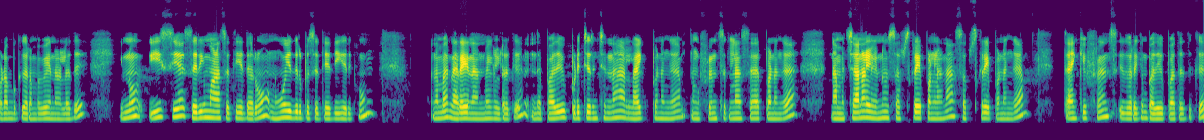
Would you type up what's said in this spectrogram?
உடம்புக்கு ரொம்பவே நல்லது. இன்னும் ஈஸியாக செரிமான சக்தியை தரும். நோய் எதிர்ப்பு சக்தி அதிகரிக்கும். அந்த மாதிரி நிறைய நன்மைகள் இருக்குது இந்த பதிவு பிடிச்சிருந்துச்சின்னா லைக் பண்ணுங்கள் உங்கள் ஃப்ரெண்ட்ஸுக்கெலாம் ஷேர் பண்ணுங்கள் நம்ம சேனல் இன்னும் சப்ஸ்கிரைப் பண்ணலன்னா சப்ஸ்கிரைப் பண்ணுங்கள் தேங்க்யூ ஃப்ரெண்ட்ஸ். இது வரைக்கும் பதிவு பார்த்ததுக்கு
